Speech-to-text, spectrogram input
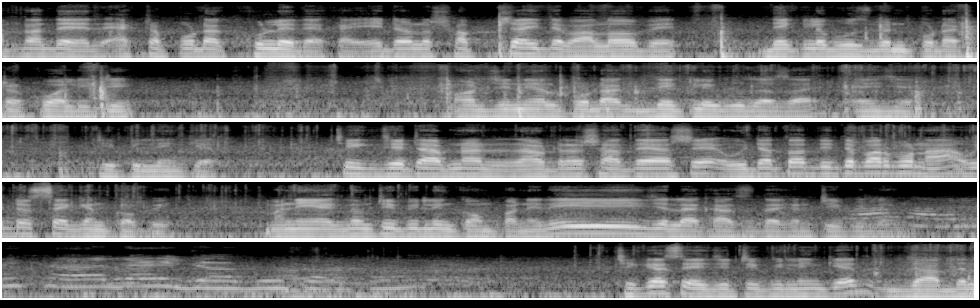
আপনাদের একটা প্রোডাক্ট খুলে দেখাই। এটা হলো সবচাইতে ভালো হবে। দেখলে বুঝবেন প্রোডাক্টটার কোয়ালিটি অরিজিনাল প্রোডাক্ট দেখলে বোঝা যায়। এই যে টিপি লিঙ্কের ঠিক যেটা আপনার রাউটারের সাথে আসে ওইটা তো আর দিতে পারব না ওইটা সেকেন্ড কপি মানে একদম টিপি লিঙ্ক কোম্পানির এই যে লেখা আছে দেখেন টিপি লিঙ্ক ঠিক আছে এই যে টিপি লিঙ্কের যাদের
